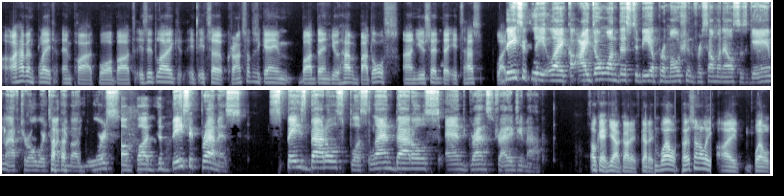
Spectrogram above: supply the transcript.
I haven't played Empire at War, but is it like it, it's a grand strategy game, but then you have battles, and you said that it has like basically like I don't want this to be a promotion for someone else's game. After all, we're talking about yours. Uh, but the basic premise: space battles plus land battles and grand strategy map. Okay, yeah, got it, got it. Well, personally, I well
